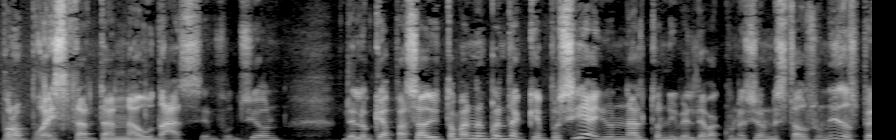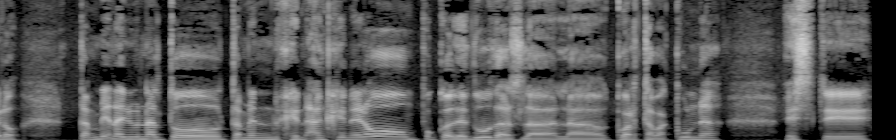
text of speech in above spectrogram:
propuesta tan audaz en función de lo que ha pasado y tomando en cuenta que pues sí hay un alto nivel de vacunación en Estados Unidos, pero también hay un alto, también generó un poco de dudas la, la cuarta vacuna, este,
